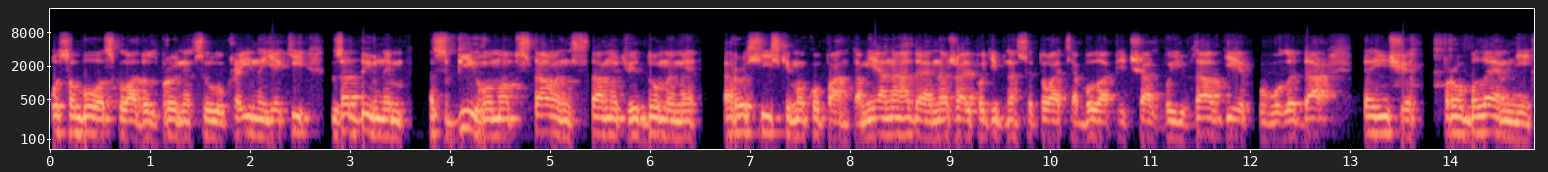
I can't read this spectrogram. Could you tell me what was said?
особового складу збройних сил України, які за дивним збігом обставин стануть відомими російським окупантам. Я нагадаю, на жаль, подібна ситуація була під час боїв за Авдіївку, Вугледар та інші проблемні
